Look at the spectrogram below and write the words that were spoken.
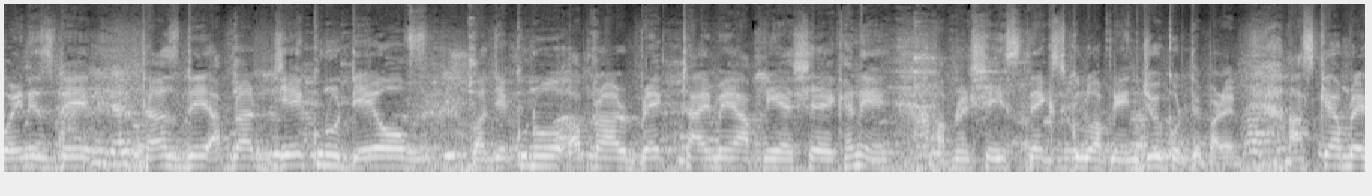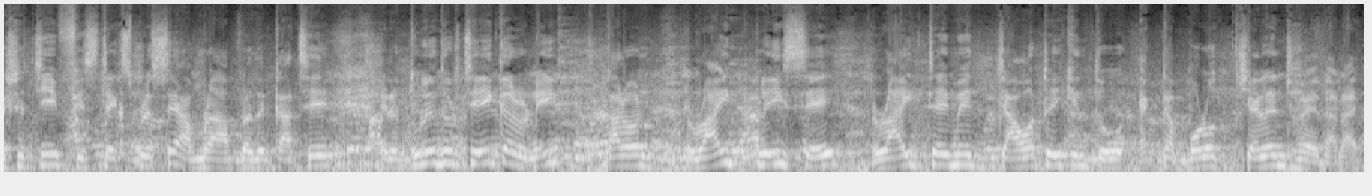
ওয়েনেসডে থার্সডে আপনার যে কোনো ডে অফ বা যে কোনো আপনার ব্রেক টাইমে আপনি এসে এখানে আপনার সেই স্ন্যাক্সগুলো আপনি এনজয় করতে পারেন। আজকে আমরা এসেছি ফিস্ট এক্সপ্রেসে আমরা আপনাদের কাছে এটা তুলে ধরছি এই কারণেই, কারণ রাইট প্লেসে রাইট টাইমে যাওয়াটাই কিন্তু একটা বড় চ্যালেঞ্জ হয়ে দাঁড়ায়।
